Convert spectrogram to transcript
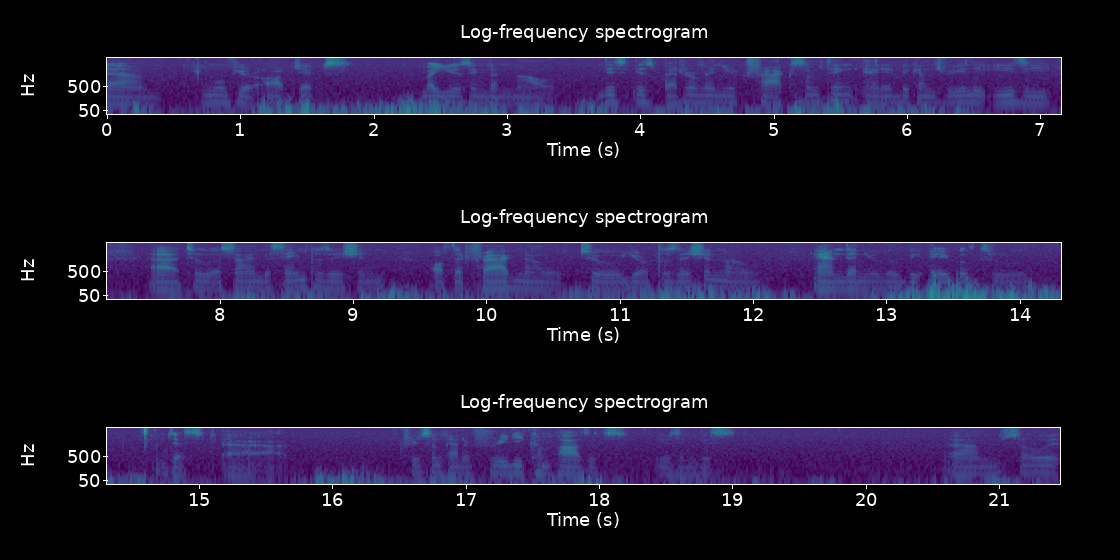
um, move your objects by using the null. This is better when you track something and it becomes really easy uh, to assign the same position of the track null to your position null and then you will be able to just uh, create some kind of 3D composites using this. Um, so it,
